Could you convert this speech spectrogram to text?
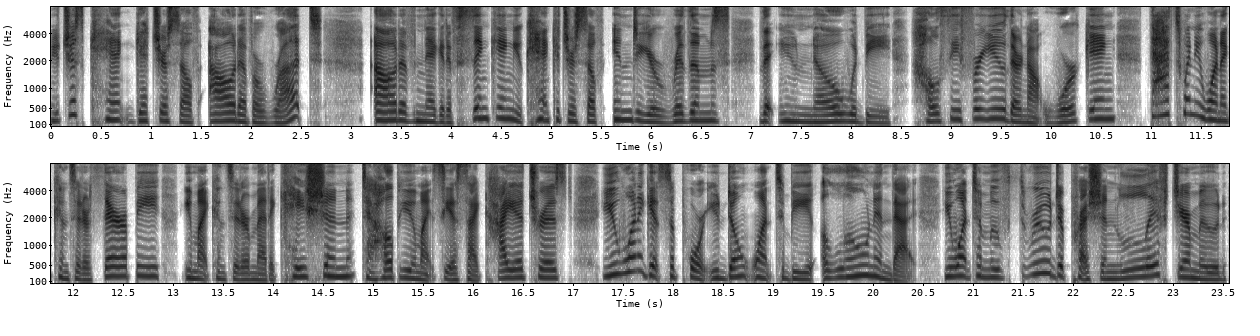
you just can't get yourself out of a rut, out of negative thinking. You can't get yourself into your rhythms that you know would be healthy for you. They're not working. That's when you want to consider therapy. You might consider medication to help you. You might see a psychiatrist. You want to get support. You don't want to alone in that. You want to move through depression, lift your mood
